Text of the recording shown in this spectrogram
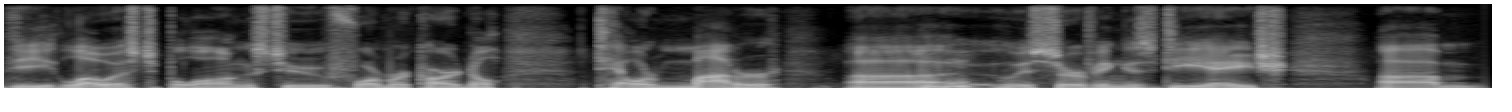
The lowest belongs to former Cardinal Taylor Motter, uh, mm-hmm. who is serving as DH. Um,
